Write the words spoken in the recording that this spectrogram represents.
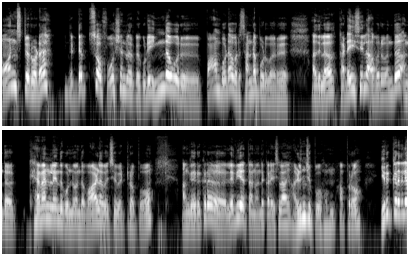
மான்ஸ்டரோட இந்த டெப்ஸ் ஆஃப் ஓஷனில் இருக்கக்கூடிய இந்த ஒரு பாம்போட அவர் சண்டை போடுவார். அதில் கடைசியில் அவர் வந்து அந்த ஹெவன்லேருந்து கொண்டு வந்த வாழை வச்சு வெட்டுறப்போ அங்கே இருக்கிற லெவியத்தான் வந்து கடைசியில் அழிஞ்சு போகும். அப்புறம் இருக்கிறதுலே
